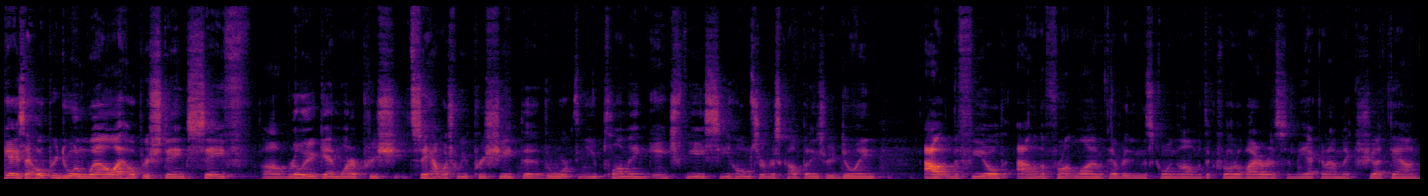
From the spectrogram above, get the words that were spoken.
Hey guys, I hope you're doing well. I hope you're staying safe. Um, really, again, want to appreciate say how much we appreciate the the work that you plumbing, HVAC, home service companies are doing out in the field, out on the front line with everything that's going on with the coronavirus and the economic shutdown.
